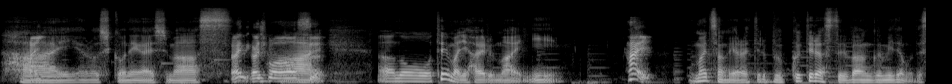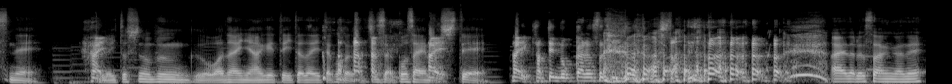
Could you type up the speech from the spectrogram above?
はいよろしくお願いしますはい、お願いします。はいあのテーマに入る前にはい。マイトさんがやられてるブックテラスという番組でもですね、はい。愛しの文具を話題に挙げていただいたことが 実はございまして、はい。勝手に乗っからせていただきました。あやなるさんがね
